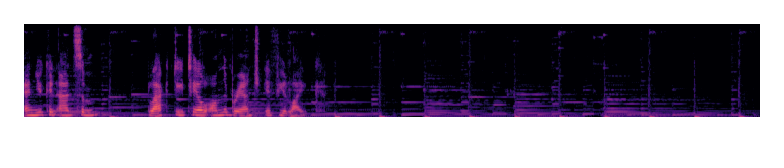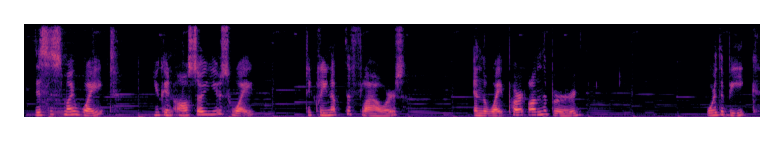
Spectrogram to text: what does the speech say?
And you can add some black detail on the branch if you like. This is my white. You can also use white to clean up the flowers and the white part on the bird or the beak.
